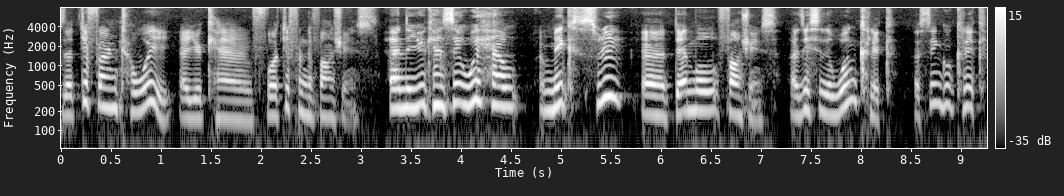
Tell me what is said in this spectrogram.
the different way uh, you can for different functions. And you can see we have make three uh, demo functions. Uh, this is one click, a single click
